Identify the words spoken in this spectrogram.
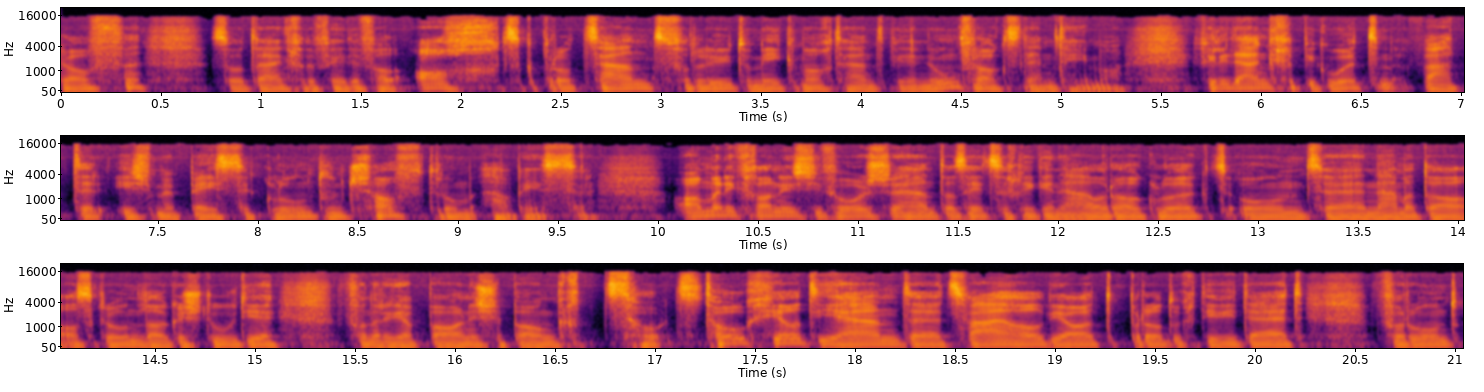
Arbeiten. So denken auf jeden Fall 80 Prozent der Leute, die mitgemacht haben bei einer Umfrage zu diesem Thema. Viele denken, bei gutem Wetter ist man besser gelohnt und schafft darum auch besser. Amerikanische Forscher haben das jetzt ein bisschen genauer angeschaut und äh, nehmen da als Grundlage eine Studie von einer japanischen Bank zu Tokio. Die haben äh, zweieinhalb Jahre die Produktivität von rund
